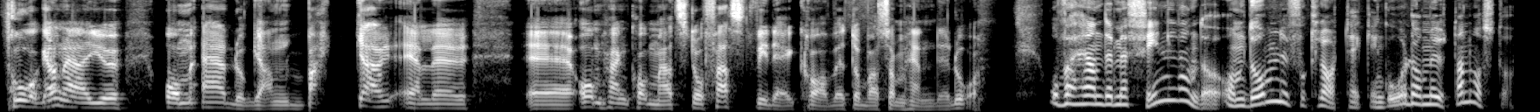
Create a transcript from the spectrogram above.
frågan är ju om Erdogan backar eller eh, om han kommer att stå fast vid det kravet och vad som händer då. Och vad händer med Finland då? Om de nu får klartecken, går de utan oss då?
